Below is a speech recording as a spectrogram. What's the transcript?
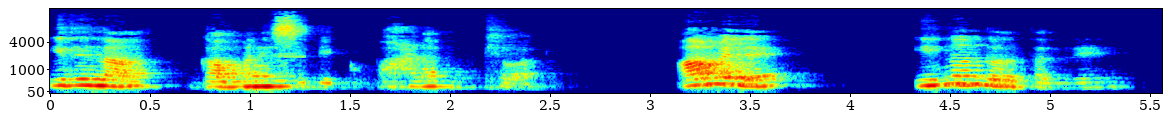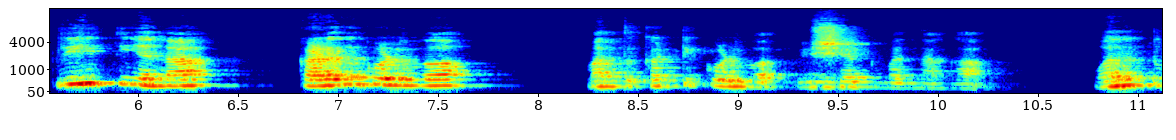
ಇದನ್ನ ಗಮನಿಸಬೇಕು, ಬಹಳ ಮುಖ್ಯವಾಗಿ. ಆಮೇಲೆ ಇನ್ನೊಂದು ಅಂತಂದ್ರೆ, ಪ್ರೀತಿಯನ್ನ ಕಳೆದುಕೊಳ್ಳುವ ಮತ್ತು ಕಟ್ಟಿಕೊಳ್ಳುವ ವಿಷಯಕ್ಕೆ ಬಂದಾಗ, ಒಂದು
